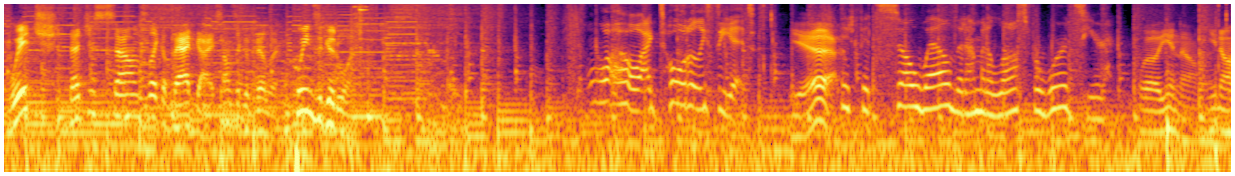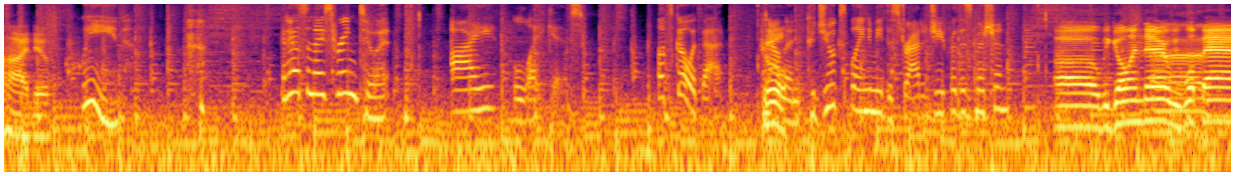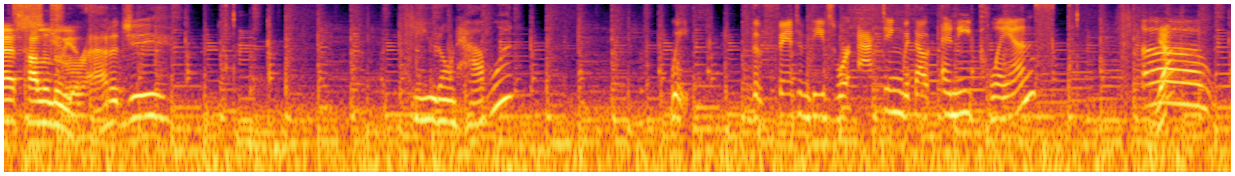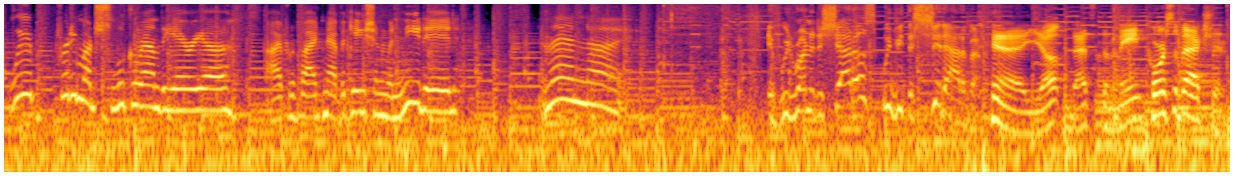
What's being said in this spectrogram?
Witch, that just sounds like a bad guy. Sounds like a villain. Queen's a good one. Whoa, I totally see it. Yeah. It fits so well that I'm at a loss for words here. Well, you know. You know how I do. Queen. it has a nice ring to it. I like it. Let's go with that. Cool. Now then, could you explain to me the strategy for this mission? Uh, we go in there, we whoop Uh, ass, hallelujah. Strategy? You don't have one? Wait, the Phantom Thieves were acting without any plans? Yeah. Uh, we pretty much look around the area. I provide navigation when needed. And then, uh, If we run into shadows, we beat the shit out of him. Yeah, yup, that's the main course of action.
